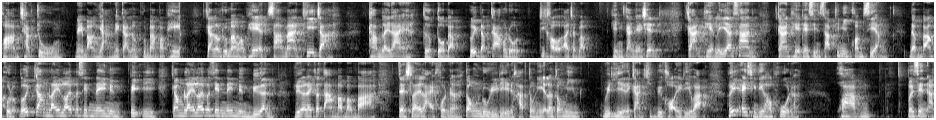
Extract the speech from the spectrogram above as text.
ความชักจูงในบางอย่างในการลงทุนบางประเภท การลงทุนบางประเภทสามารถที่จะทำรายได้ เติบโตแบบเฮ้ยแบบก้าวกระโดดที่เขาอาจจะแบบเห็นกันอย่างเช่น การเทรดระยะสั้น การเทรดในสินทรัพย์ที่มีความเสี่ยง แบบบางคนบอกเอ้ยกำไรร้อยเปอร์เซ็นต์ใน1ปีกำไรร้อยเปอร์เซ็นต์ใน1เดือน หรืออะไรก็ตามบาบาบาแต่หลายๆ คนนะต้องดูดีๆนะครับ ตรงนี้เราต้องมี วิธีในการคิดวิเคราะห์ดีๆว่าเฮ้ยไอสิ่งที่เขาพูดอะความเปอร์เซ็นต์อั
